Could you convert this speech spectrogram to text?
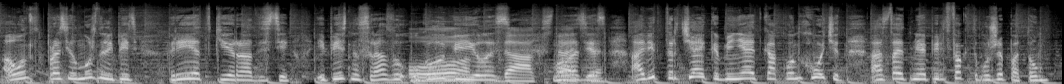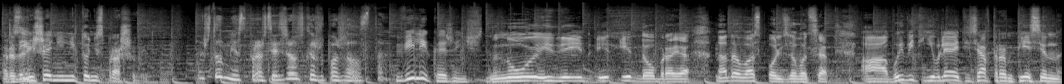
А он спросил, можно ли петь редкие радости. И песня сразу углубилась. да, кстати. Молодец. А Виктор Чайка меняет, как он хочет, а ставит меня перед фактом уже потом. Разрешения никто не спрашивает. А Что мне спрашивать? Я сразу скажу, пожалуйста. Великая женщина. Ну и, и, и- и добрая. Надо воспользоваться. А вы ведь являетесь автором песен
